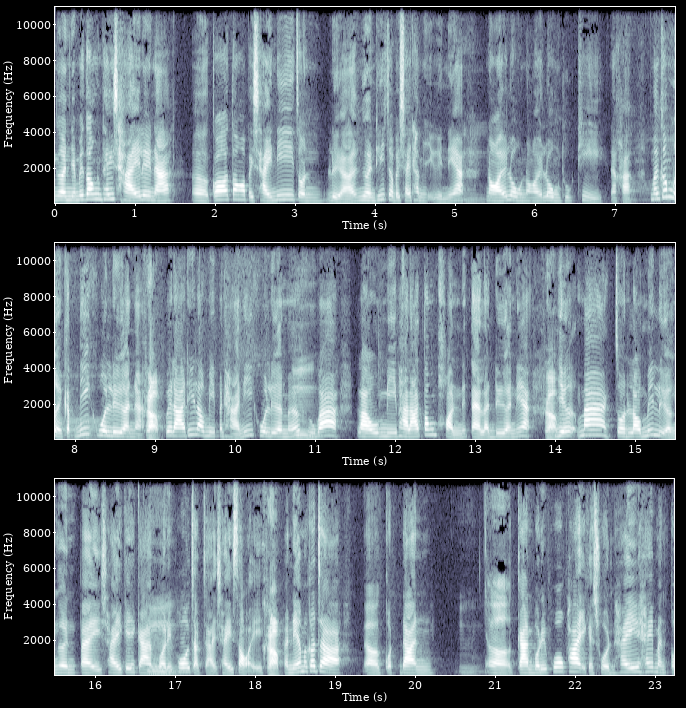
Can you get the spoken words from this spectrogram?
เงินยังไม่ต้องให้ใช้เลยนะเออก็ต้องเอาไปใช้หนี้จนเหลือเงินที่จะไปใช้ทำอย่างอื่นเนี่ยน้อยลงน้อยลงทุกทีนะคะ มันก็เหมือนกับหนี้ครัวเรือนอะครับเวลาที่เรามีปัญหาหนี้ครัวเรือนมันก็คือว่าเรามีภาระต้องผ่อนในแต่ละเดือนเนี่ยครับเยอะมากจนเราไม่เหลือเงินไปใช้ในการอืมบริโภคจับจ่ายใช้สอยครับอันเนี้ยมันก็จะเอ่อกดดันเอ่อ การบริโภคภาคเอกชนให้ให้มันโต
